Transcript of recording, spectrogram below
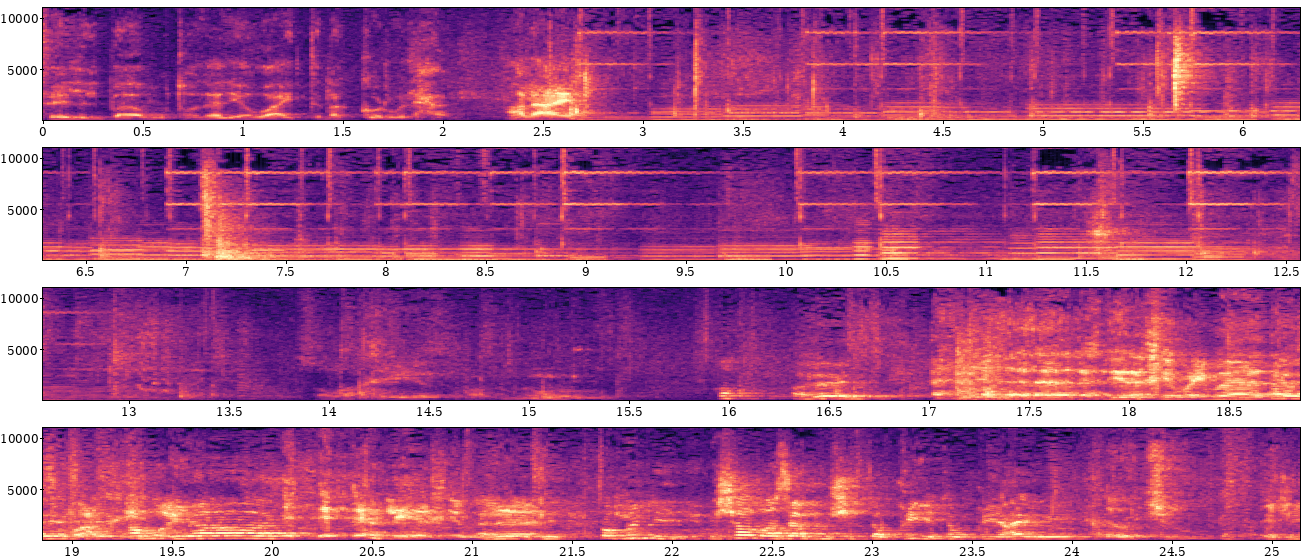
فيل الباب وطلع لي اواعي التنكر والحامي على عيني. صباح الخير صباح النور. أهلا. أخي أبو عماد. صباح الخير. أبو اياد أهلا يا أخي طمني إن شاء الله زادوا شي توقيع توقيعين وتشوف أجي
